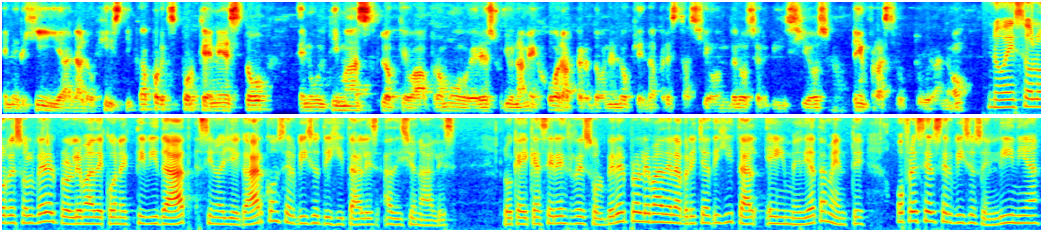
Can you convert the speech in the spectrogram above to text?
energía, la logística, porque en esto, en últimas, lo que va a promover es una mejora, perdón, en lo que es la prestación de los servicios de infraestructura, ¿no? No es solo resolver el problema de conectividad, sino llegar con servicios digitales adicionales. Lo que hay que hacer es resolver el problema de la brecha digital e inmediatamente ofrecer servicios en línea,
